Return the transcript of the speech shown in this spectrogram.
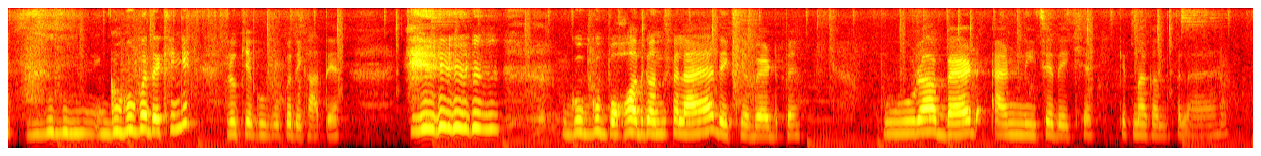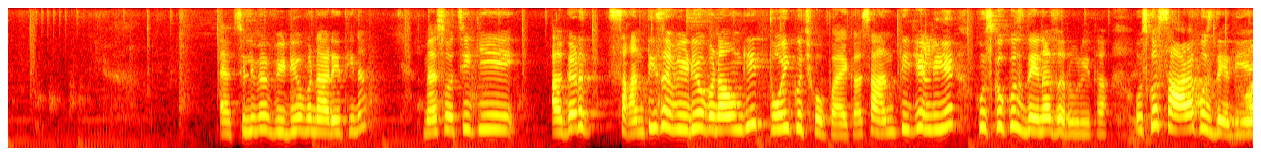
गुगू को देखेंगे? रुकिए गुगू को दिखाते हैं। गुग्गू बहुत गंद फैलाया है देखिए बेड पे। पूरा बेड एंड नीचे देखिए कितना गंद फैलाया है। एक्चुअली मैं वीडियो बना रही थी ना मैं सोची कि अगर शांति से वीडियो बनाऊँगी तो ही कुछ हो पाएगा। शांति के लिए उसको कुछ देना ज़रूरी था। उसको सारा कुछ दे दिए।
